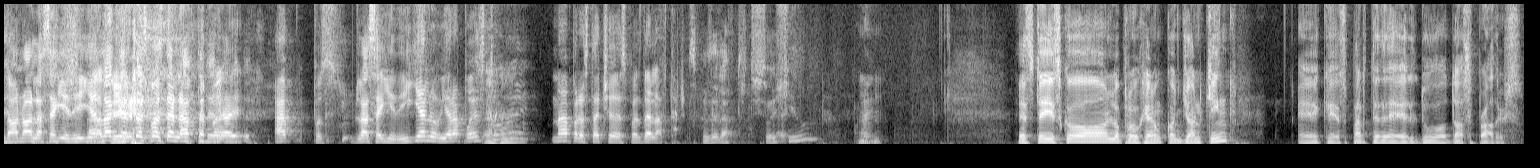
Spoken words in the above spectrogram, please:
No, no, la seguidilla Ah, es la sí. que es después del after. ah, pues la seguidilla lo hubiera puesto, güey. No, pero está hecho después del after. Después del after. Soy chido. Este disco lo produjeron con John King, eh, que es parte del dúo Dust Brothers.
